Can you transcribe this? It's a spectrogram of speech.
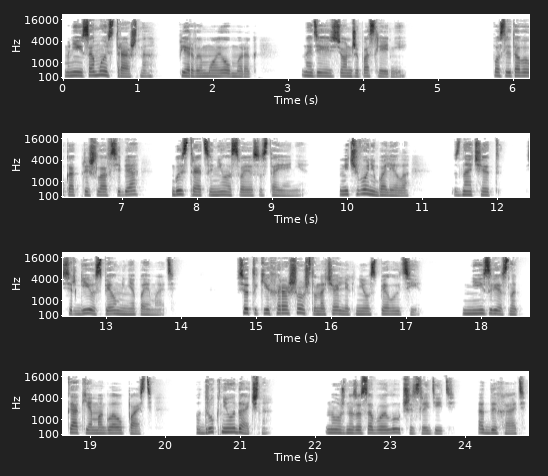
Мне и самой страшно. Первый мой обморок. Надеюсь, он же последний. После того, как пришла в себя, быстро оценила свое состояние. Ничего не болело. Значит, Сергей успел меня поймать. Все-таки хорошо, что начальник не успел уйти. Неизвестно, как я могла упасть. Вдруг неудачно. Нужно за собой лучше следить, отдыхать,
